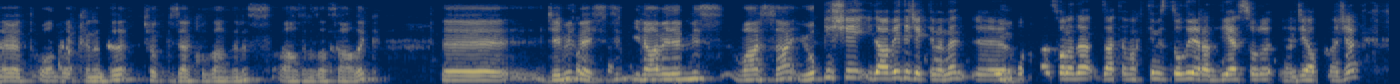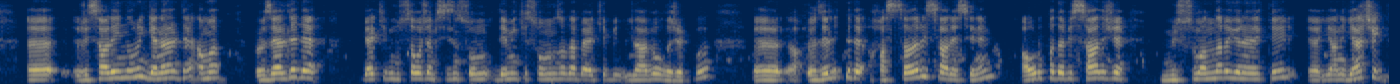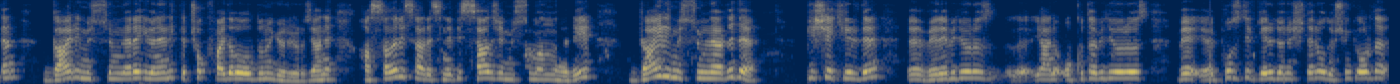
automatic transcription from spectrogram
evet 10 dakikanızı çok güzel kullandınız. Ağzınıza sağlık. E, Cemil Bey sizin ilaveleriniz varsa yok. Bir şey ilave edecektim hemen. Ee, ondan sonra da zaten vaktimiz doluyor herhalde. Diğer soru Evet. cevaplanacak. Ee, Risale-i Nur'un genelde ama özelde de belki Mustafa Hocam sizin son, deminki sorunuza da belki bir ilave olacak bu. Ee, özellikle de Hastalar Risalesi'nin Avrupa'da biz sadece Müslümanlara yönelik değil e, yani gerçekten gayrimüslimlere yönelik de çok faydalı olduğunu görüyoruz. Yani Hastalar Risalesi'ni biz sadece Müslümanlara değil gayrimüslimlerde de bir şekilde e, verebiliyoruz e, yani okutabiliyoruz ve pozitif geri dönüşleri oluyor. Çünkü orada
